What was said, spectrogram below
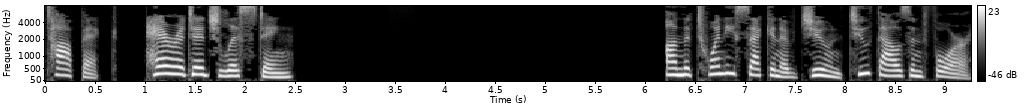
Topic. Heritage listing On the 22nd of June 2004,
